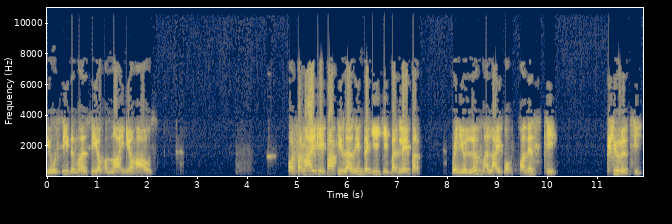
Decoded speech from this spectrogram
you will see the mercy of Allah in your house और फरमाए कि पाकिजा जिंदगी की बदले पर when you live a life of honesty, purity.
